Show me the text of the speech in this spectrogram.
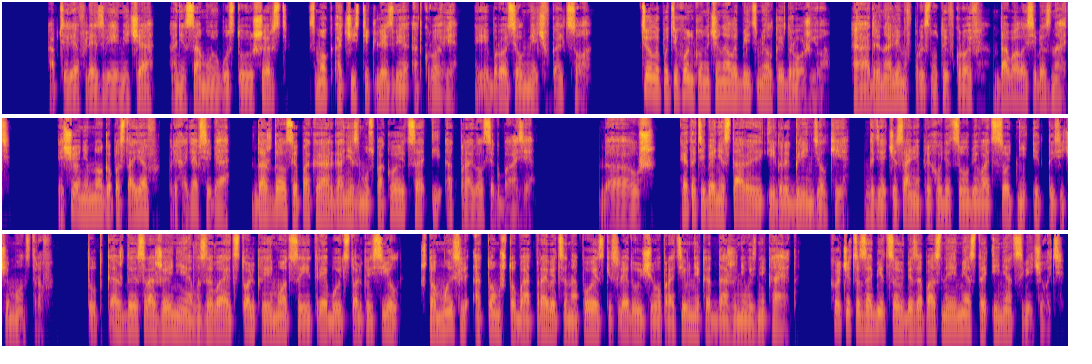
Обтерев лезвие меча, а не самую густую шерсть, смог очистить лезвие от крови и бросил меч в кольцо. Тело потихоньку начинало бить мелкой дрожью, а адреналин, впрыснутый в кровь, давал о себе знать. Еще немного постояв, приходя в себя, дождался, пока организм успокоится, и отправился к базе. Да уж, это тебе не старые игры-гринделки, где часами приходится убивать сотни и тысячи монстров. Тут каждое сражение вызывает столько эмоций и требует столько сил, что мысль о том, чтобы отправиться на поиски следующего противника, даже не возникает. Хочется забиться в безопасное место и не отсвечивать.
